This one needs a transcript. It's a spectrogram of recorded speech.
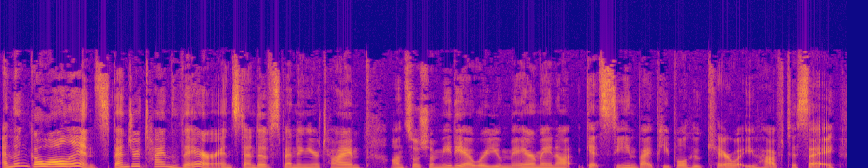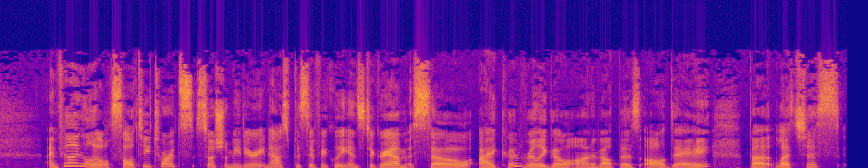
And then go all in. Spend your time there instead of spending your time on social media where you may or may not get seen by people who care what you have to say I'm feeling a little salty towards social media right now, specifically Instagram. So I could really go on about this all day, but let's just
